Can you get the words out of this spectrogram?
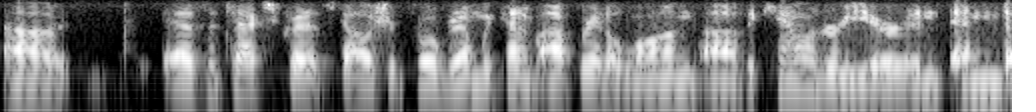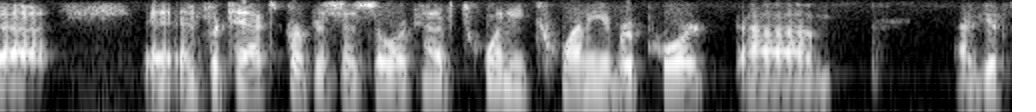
Uh, as a tax credit scholarship program, we kind of operate along uh, the calendar year, and and and for tax purposes, so our kind of 2020 report. Um, gets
